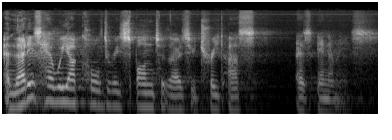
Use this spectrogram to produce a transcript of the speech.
And that is how we are called to respond to those who treat us as enemies.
